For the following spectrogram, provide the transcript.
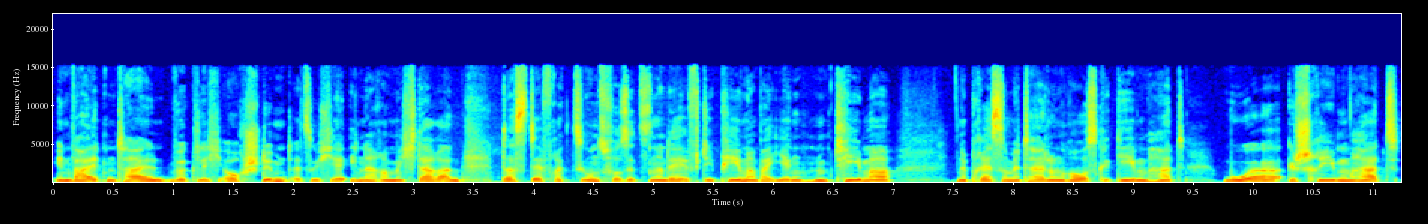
in weiten Teilen wirklich auch stimmt. Also ich erinnere mich daran, dass der Fraktionsvorsitzende der FDP mal bei irgendeinem Thema eine Pressemitteilung rausgegeben hat, wo er geschrieben hat,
